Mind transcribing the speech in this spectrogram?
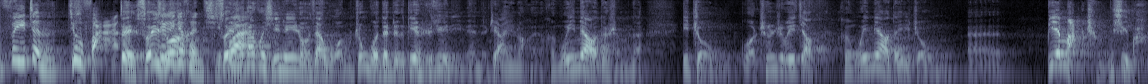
非正就反。对，所以这个就很奇怪。所以它会形成一种在我们中国的这个电视剧里面的这样一种很很微妙的什么呢？一种我称之为叫很微妙的一种呃编码程序吧。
